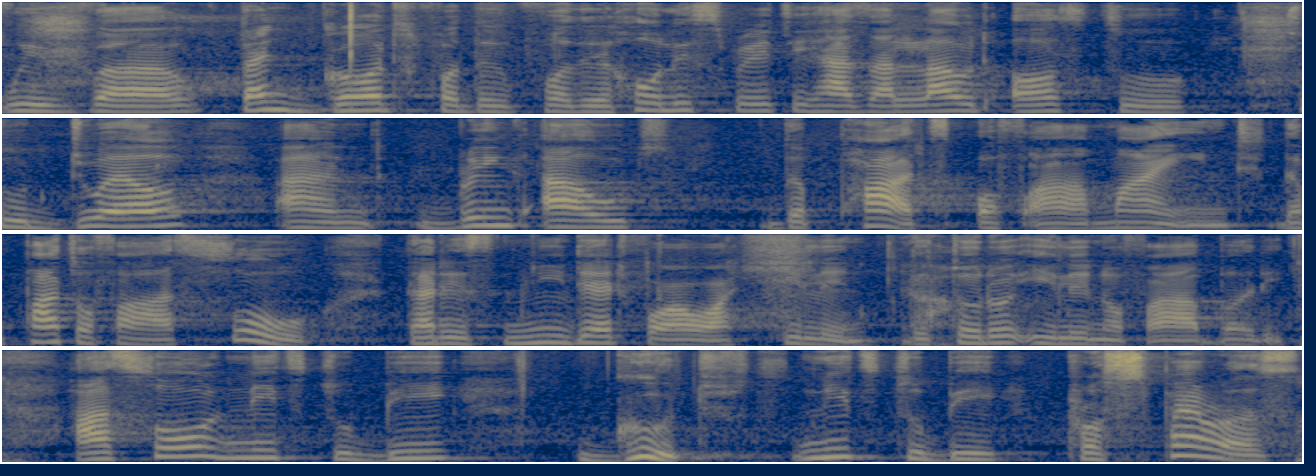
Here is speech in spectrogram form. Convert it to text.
we've uh, thank God for the for the Holy Spirit. He has allowed us to to dwell and bring out the part of our mind, the part of our soul that is needed for our healing, the total healing of our body. Our soul needs to be good, needs to be prosperous,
